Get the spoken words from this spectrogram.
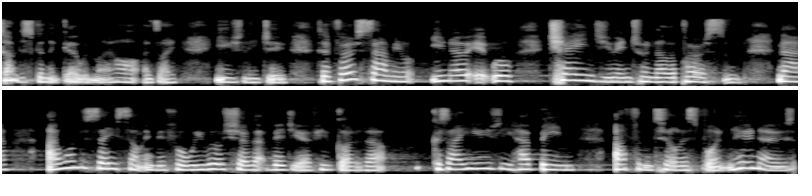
So I'm just going to go with my heart as I usually do. So first Samuel, you know, it will change you into another person. Now, I want to say something before we will show that video if you've got it up. Because I usually have been up until this point. point, and who knows?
